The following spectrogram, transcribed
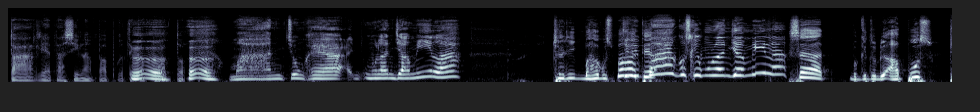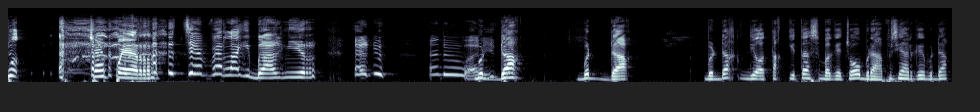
Ntar lihat hasilnya apa ketika Heeh, foto. heeh. mancung kayak Mulan Jamila. Jadi bagus jadi banget ya. bagus kayak Mulan Jamila. Set Begitu dihapus Cut. Ceper. Ceper lagi bangir. Aduh aduh wanita. Bedak Bedak Bedak di otak kita sebagai cowok berapa sih harga bedak?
